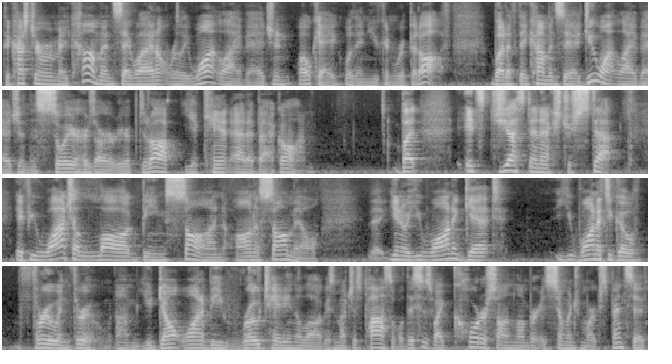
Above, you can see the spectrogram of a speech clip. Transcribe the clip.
The customer may come and say, Well, I don't really want live edge. And okay, well, then you can rip it off. But if they come and say, I do want live edge, and the sawyer has already ripped it off, you can't add it back on. But it's just an extra step. If you watch a log being sawn on a sawmill, you know, you want to get you want it to go through and through. Um, you don't want to be rotating the log as much as possible. This is why quarter sawn lumber is so much more expensive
